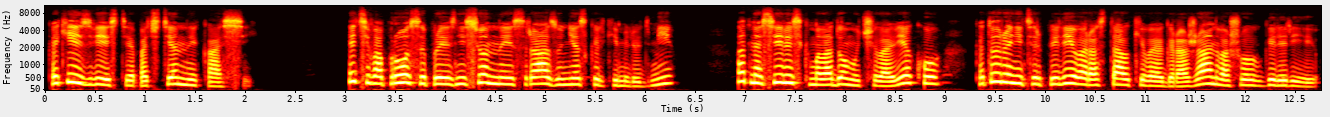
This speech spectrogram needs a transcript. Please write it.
Какие известия, почтенный Кассий? Эти вопросы, произнесенные сразу несколькими людьми, относились к молодому человеку, который, нетерпеливо расталкивая горожан, вошел в галерею.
